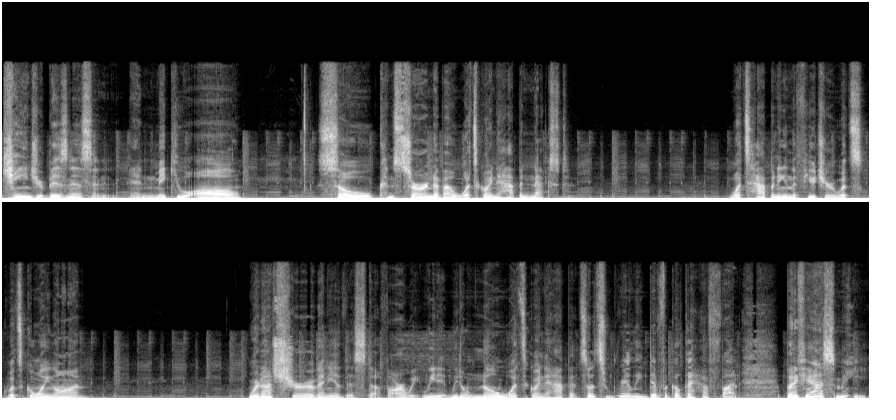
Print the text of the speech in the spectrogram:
change your business and, and make you all so concerned about what's going to happen next what's happening in the future, what's what's going on. We're not sure of any of this stuff, are we? We, we don't know what's going to happen. So it's really difficult to have fun. But if you ask me,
